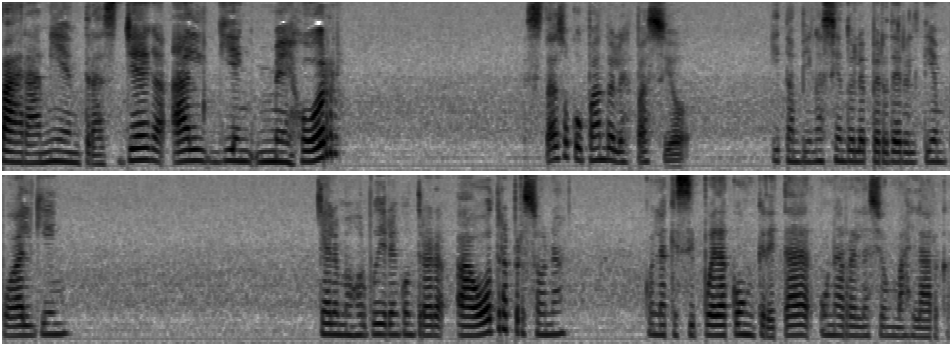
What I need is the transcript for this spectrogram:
para mientras llega alguien mejor, estás ocupando el espacio y también haciéndole perder el tiempo a alguien que a lo mejor pudiera encontrar a otra persona con la que se pueda concretar una relación más larga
